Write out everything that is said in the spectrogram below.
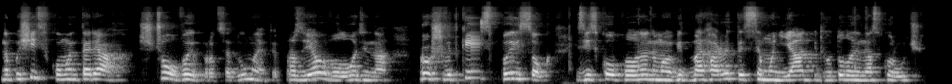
Напишіть в коментарях, що ви про це думаєте, про заяву Володіна, про швидкий список з військовополоненими від Маргарити Симоньян, підготовлений на скоруч,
